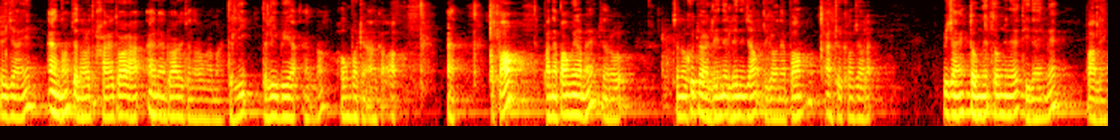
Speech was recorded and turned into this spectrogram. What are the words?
တွေ့ကြရင်အဲ့เนาะကျွန်တော်တို့တစ်ခါလေးတွားတာအဲ့နဲ့တွားတယ်ကျွန်တော်တို့ကမှ delete delete ပေးရအဲ့เนาะ home button အောက်ကအောက်အဲ့အပေါင်းဘာနဲ့ပေါင်းပေးရမလဲကျွန်တော်တို့ကျွန်တော်ခုတွေ့လင်းနဲ့လင်းနဲ့ကြောင့်ဒီကောင်နဲ့ပေါင်းအဲ့ထုတ်ခေါက်ကြလိုက်ပြီးကြရင်3နဲ့3နဲ့ဒီတိုင်းပဲပါလင်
